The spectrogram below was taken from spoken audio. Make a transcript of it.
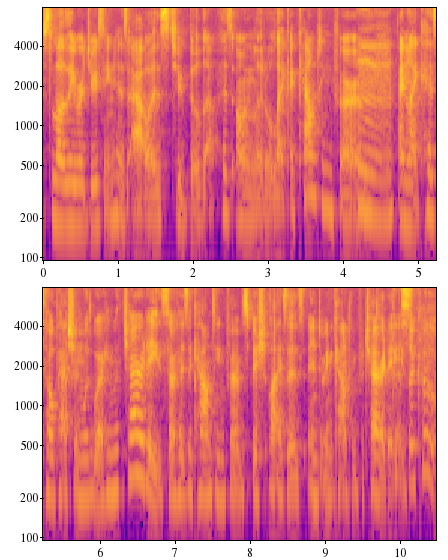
slowly reducing his hours to build up his own little like accounting firm. Mm. and like his whole passion was working with charities. So his accounting firm specializes in doing accounting for charities. That's so cool.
